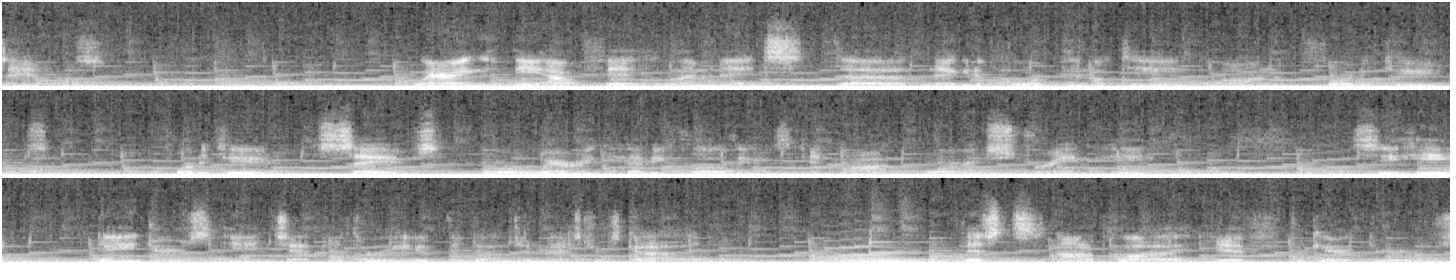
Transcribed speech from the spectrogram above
sandals. Wearing the outfit eliminates the negative 4 penalty on fortitudes. Fortitude saves for wearing heavy clothing in hot or extreme heat. See heat dangers in chapter 3 of the Dungeon Master's Guide. This does not apply if the characters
